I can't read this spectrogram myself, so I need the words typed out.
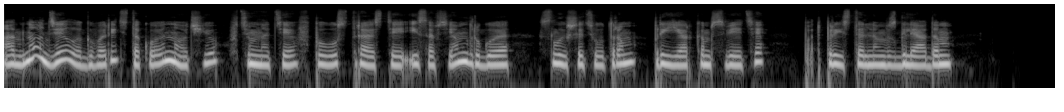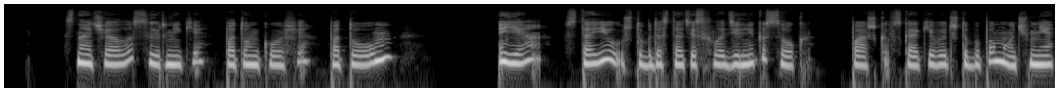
Одно дело говорить такое ночью, в темноте, в пылу и совсем другое — слышать утром, при ярком свете, под пристальным взглядом. Сначала сырники, потом кофе, потом... Я встаю, чтобы достать из холодильника сок. Пашка вскакивает, чтобы помочь мне.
